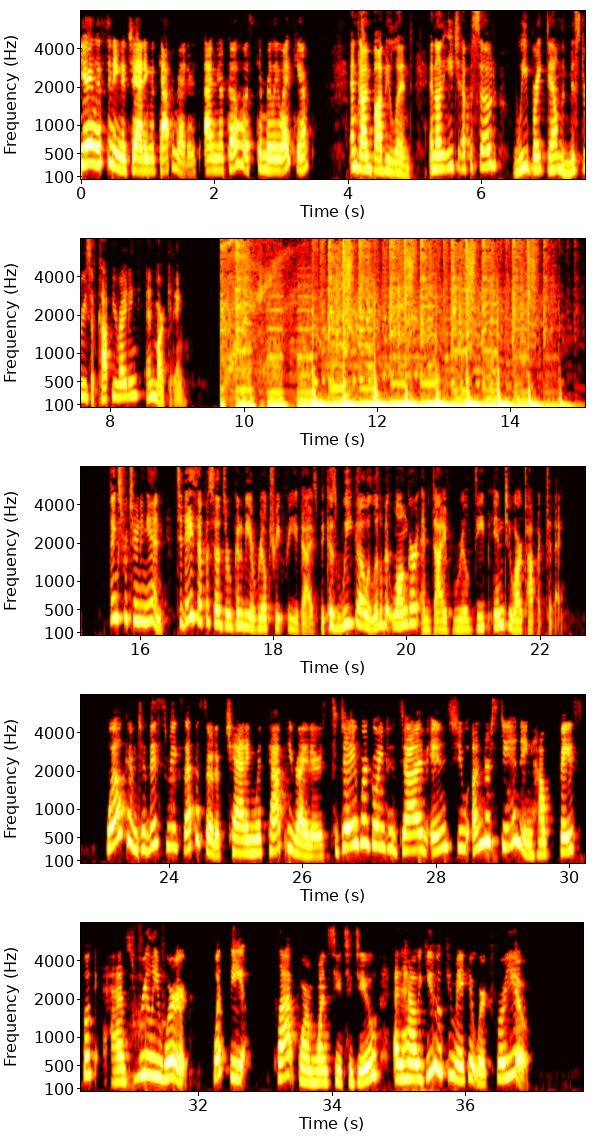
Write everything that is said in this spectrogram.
You're listening to Chatting with Copywriters. I'm your co-host, Kimberly Whitecamp. And I'm Bobby Lind. And on each episode, we break down the mysteries of copywriting and marketing. Thanks for tuning in. Today's episodes are going to be a real treat for you guys because we go a little bit longer and dive real deep into our topic today. Welcome to this week's episode of Chatting with Copywriters. Today we're going to dive into understanding how Facebook ads really work, what the platform wants you to do, and how you can make it work for you.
